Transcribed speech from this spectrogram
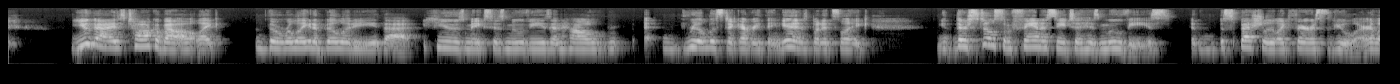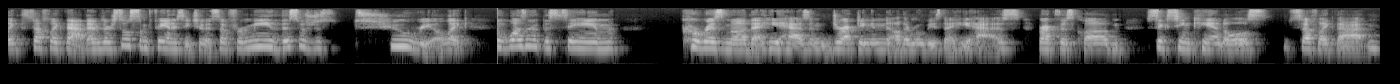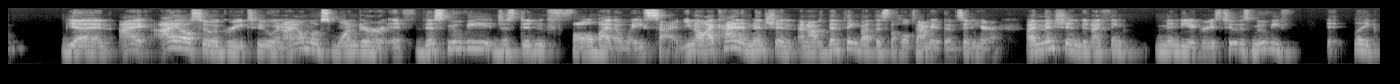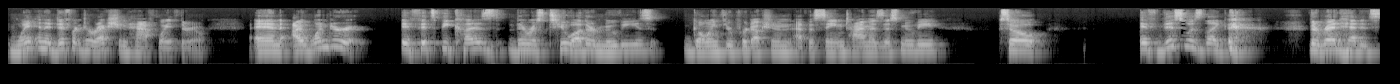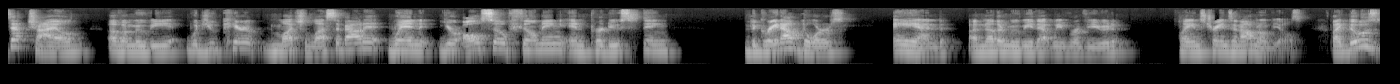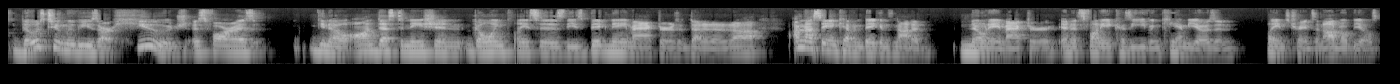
You guys talk about like the relatability that Hughes makes his movies and how realistic everything is, but it's like there's still some fantasy to his movies. especially like Ferris Bueller, like stuff like that. There's still some fantasy to it. So for me, this was just too real. Like it wasn't the same charisma that he has in directing in the other movies that he has. Breakfast Club, 16 Candles, stuff like that. Yeah, and I I also agree too and I almost wonder if this movie just didn't fall by the wayside. You know, I kind of mentioned and I've been thinking about this the whole time we've been sitting here. I mentioned and I think Mindy agrees too, this movie it, like went in a different direction halfway through. And I wonder if it's because there was two other movies going through production at the same time as this movie. So if this was like the redheaded stepchild of a movie, would you care much less about it when you're also filming and producing The Great Outdoors and another movie that we've reviewed, Planes, Trains, and Automobiles? Like those those two movies are huge as far as you know on destination, going places, these big name actors, da da da da. I'm not saying Kevin Bacon's not a no name actor, and it's funny because he even cameos in Planes, Trains, and Automobiles.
